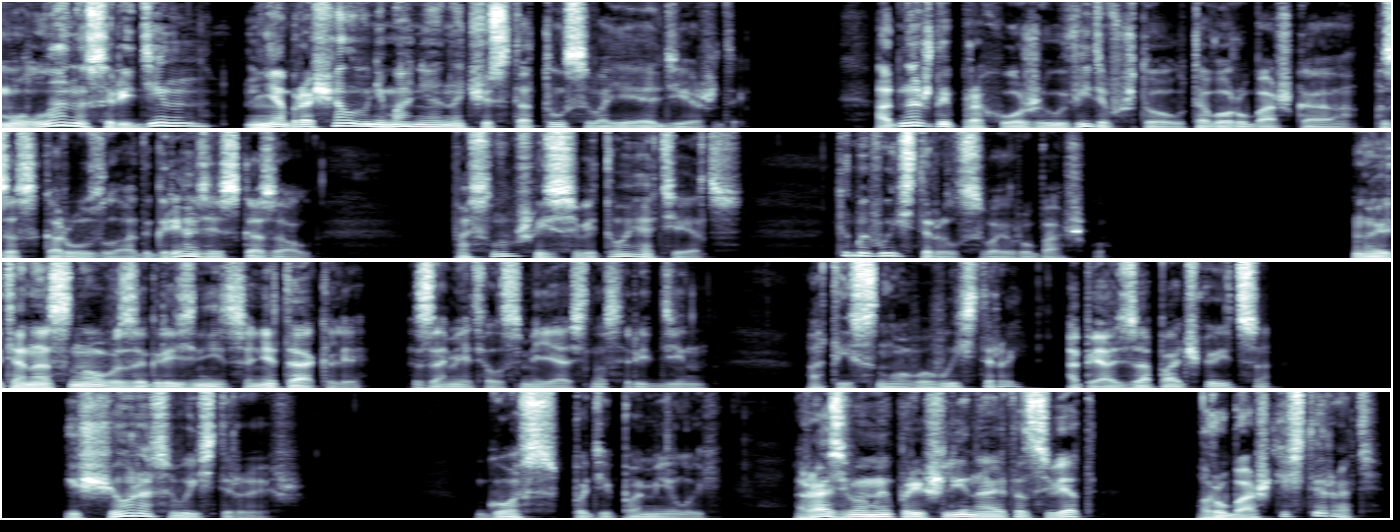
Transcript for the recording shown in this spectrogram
Мулла Насредин не обращал внимания на чистоту своей одежды. Однажды прохожий, увидев, что у того рубашка заскорузла от грязи, сказал, «Послушай, святой отец, ты бы выстирал свою рубашку». «Но ведь она снова загрязнится, не так ли?» — заметил, смеясь Насредин. «А ты снова выстирай, опять запачкается. Еще раз выстираешь». Господи помилуй! Разве мы пришли на этот свет рубашки стирать?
